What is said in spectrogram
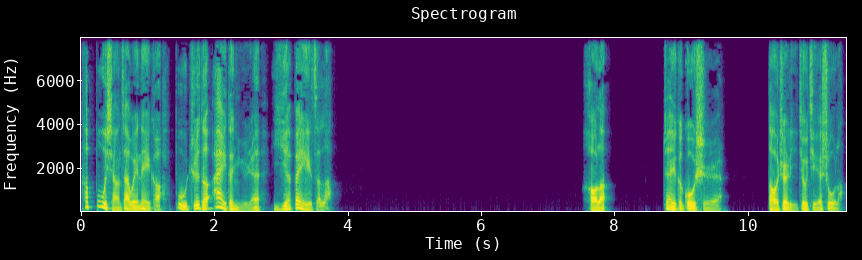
他不想再为那个不值得爱的女人掖被子了。好了，这个故事到这里就结束了。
